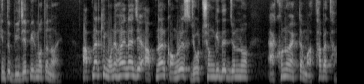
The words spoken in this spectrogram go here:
কিন্তু বিজেপির মতো নয়। আপনার কি মনে হয় না যে আপনার কংগ্রেস জোট সঙ্গীদের জন্য এখনও একটা মাথা ব্যথা?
